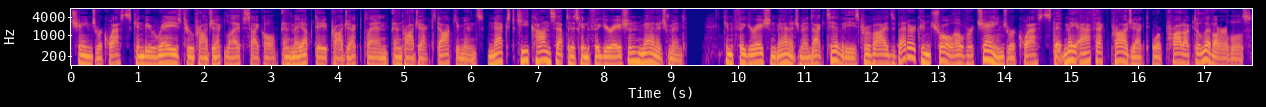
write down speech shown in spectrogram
Change requests can be raised through project lifecycle and may update project plan and project documents. Next key concept is configuration management. Configuration management activities provides better control over change requests that may affect project or product deliverables.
